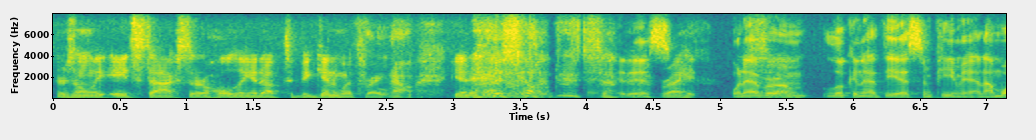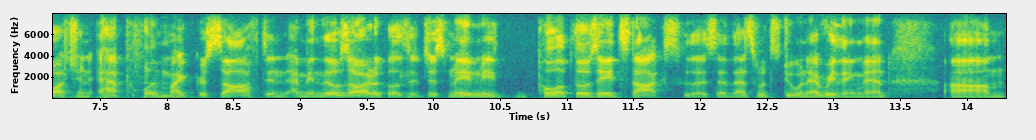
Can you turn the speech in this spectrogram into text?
there's only eight stocks that are holding it up to begin with right now. You know, so, so, it is right. Whenever so. I'm looking at the S&P, man, I'm watching Apple and Microsoft, and I mean those articles. It just made me pull up those eight stocks because I said that's what's doing everything, man. Um,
